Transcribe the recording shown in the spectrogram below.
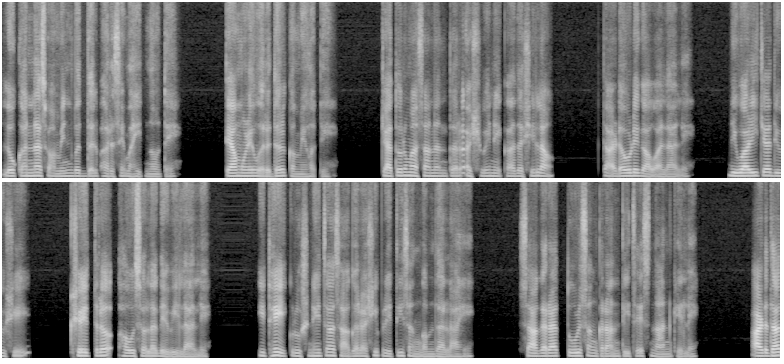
लोकांना स्वामींबद्दल फारसे माहीत नव्हते. त्यामुळे वर्दळ कमी होती. चातुर्मासानंतर अश्विन एकादशीला ताडवडे गावाला आले. दिवाळीच्या दिवशी क्षेत्र हौसला देवीला आले. इथे कृष्णेचा सागराशी प्रीती संगम झाला आहे. सागरात तूळ संक्रांतीचे स्नान केले. अर्धात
